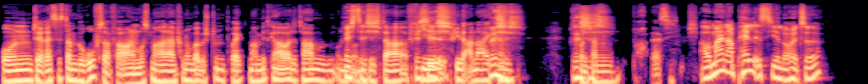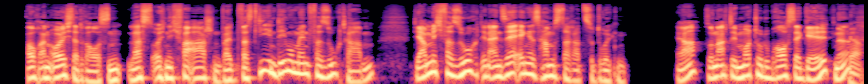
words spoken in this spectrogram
Und der Rest ist dann Berufserfahrung. Da muss man halt einfach nur bei bestimmten Projekten mal mitgearbeitet haben und, und Richtig. sich da viel, Richtig. viel aneignen. Richtig. Richtig. Und dann, boah, das, ich, ich, Aber mein Appell ist hier, Leute, auch an euch da draußen, lasst euch nicht verarschen, weil was die in dem Moment versucht haben, die haben mich versucht, in ein sehr enges Hamsterrad zu drücken. Ja, so nach dem Motto, du brauchst ja Geld, ne? ja.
